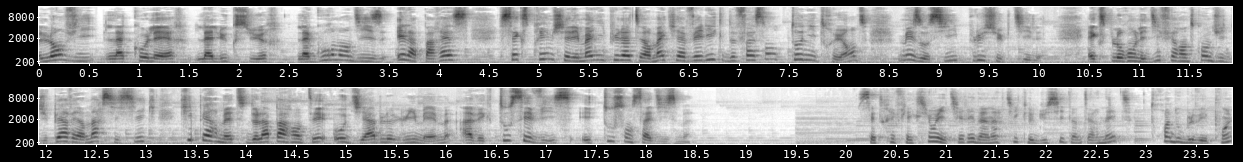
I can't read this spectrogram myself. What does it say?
l'envie, la colère, la luxure, la gourmandise et la paresse s'expriment chez les manipulateurs machiavéliques de façon tonitruante, mais aussi plus subtile. Explorons les différentes conduites du pervers narcissique qui permettent de l'apparenter au diable lui-même avec tous ses vices et tout son sadisme. Cette réflexion est tirée d'un article du site internet www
